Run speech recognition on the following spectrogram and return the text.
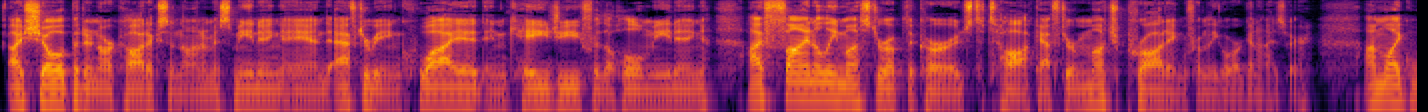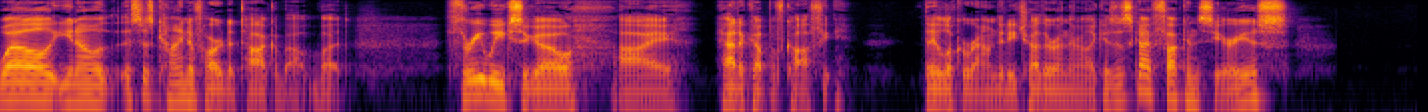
I show up at a Narcotics Anonymous meeting, and after being quiet and cagey for the whole meeting, I finally muster up the courage to talk after much prodding from the organizer. I'm like, well, you know, this is kind of hard to talk about, but three weeks ago, I had a cup of coffee. They look around at each other and they're like, is this guy fucking serious?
